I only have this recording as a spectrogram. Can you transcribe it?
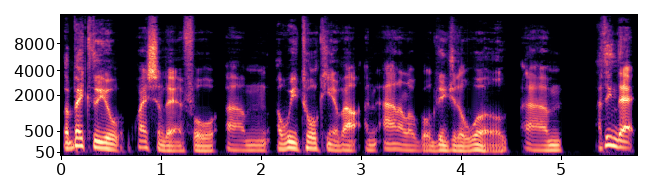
But back to your question, therefore, um, are we talking about an analog or digital world? Um, I think that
